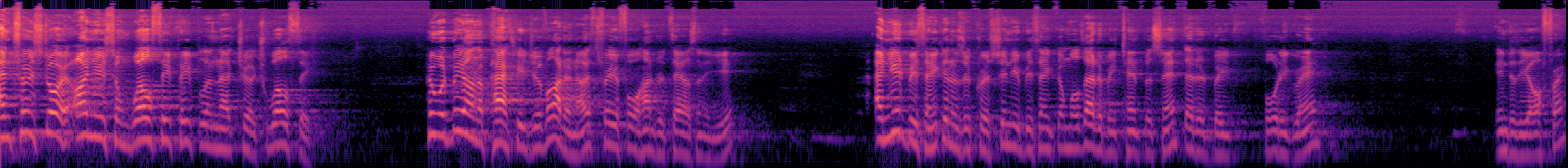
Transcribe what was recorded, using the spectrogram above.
And true story, I knew some wealthy people in that church, wealthy, who would be on a package of, I don't know, three or four hundred thousand a year. And you'd be thinking, as a Christian, you'd be thinking, well, that'd be 10%, that'd be 40 grand into the offering.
